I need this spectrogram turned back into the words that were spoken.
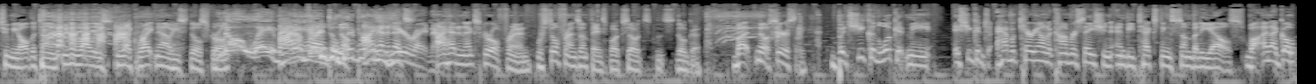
to me all the time, even while he's like right now, he's still scrolling. No way, man! I I'm had, very no, deliberately I had an here ex, right now. I had an ex girlfriend. We're still friends on Facebook, so it's, it's still good. But no, seriously. But she could look at me. She could have a carry on a conversation and be texting somebody else. Well, and I go,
